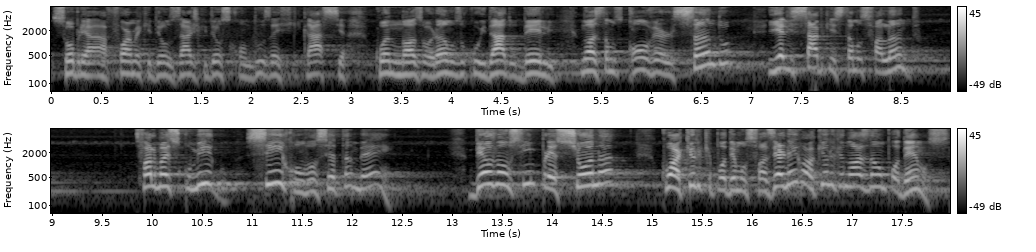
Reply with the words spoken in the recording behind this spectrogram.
sobre a, forma que Deus age, que Deus conduz, a eficácia, quando nós oramos, o cuidado dele, nós estamos conversando e ele sabe que estamos falando. Você fala, mas comigo? Sim, com você também. Deus não se impressiona com aquilo que podemos fazer, nem com aquilo que nós não podemos.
